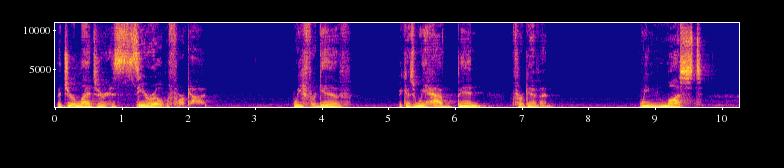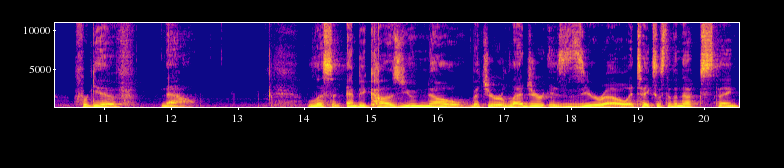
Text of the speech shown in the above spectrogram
that your ledger is zero before God. We forgive because we have been forgiven. We must forgive now. Listen, and because you know that your ledger is zero, it takes us to the next thing.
